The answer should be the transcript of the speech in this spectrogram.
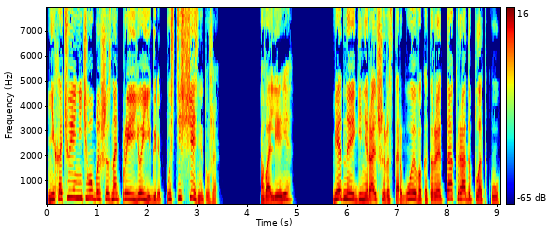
Не хочу я ничего больше знать про ее Игоря, пусть исчезнет уже. А Валерия? Бедная генеральша Расторгуева, которая так рада платку,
